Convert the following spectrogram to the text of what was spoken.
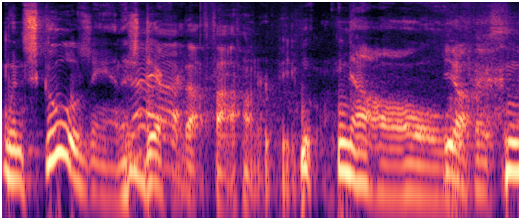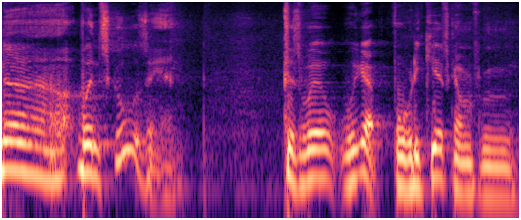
when school's in, it's nah, different. About 500 people. No, You don't think so? no. When school's in, because we we got forty kids coming from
